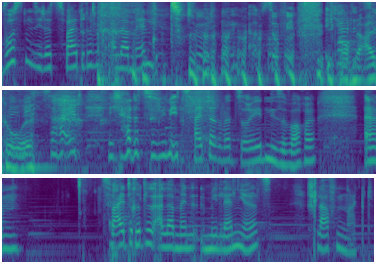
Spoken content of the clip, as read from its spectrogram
wussten Sie, dass zwei Drittel aller Menschen. Entschuldigung, ich habe so viel. Ich brauch hatte mehr zu Alkohol. Wenig Zeit. Ich hatte zu wenig Zeit, darüber zu reden diese Woche. Ähm, zwei Drittel aller Millennials schlafen nackt.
